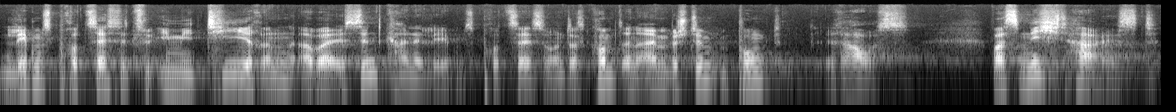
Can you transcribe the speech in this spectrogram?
Lebensprozesse zu imitieren, aber es sind keine Lebensprozesse und das kommt an einem bestimmten Punkt raus. Was nicht heißt,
